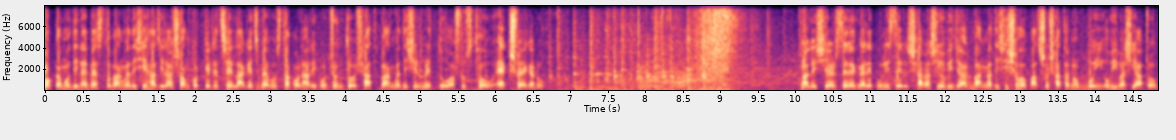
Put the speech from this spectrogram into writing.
মক্কা মদিনায় ব্যস্ত বাংলাদেশি হাজিরা, সংকট কেটেছে লাগেজ ব্যবস্থাপনার। এ পর্যন্ত সাত বাংলাদেশের মৃত্যু, অসুস্থ একশো এগারো। মালয়েশিয়ার সেরেঙ্গারে পুলিশের সারাশি অভিযান, বাংলাদেশি সহ পাঁচশো সাতানব্বই অভিবাসী আটক।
